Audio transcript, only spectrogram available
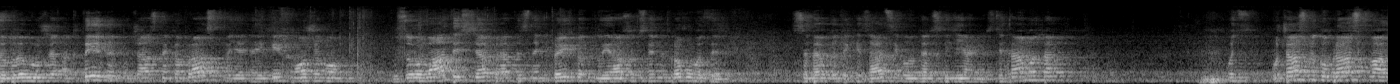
Особливо вже активним учасникам братства, на яких можемо взоруватися, брати з них приклад, ну і разом з ними пробувати себе в катехізації, волонтерській діяльності. Грамота учаснику братства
